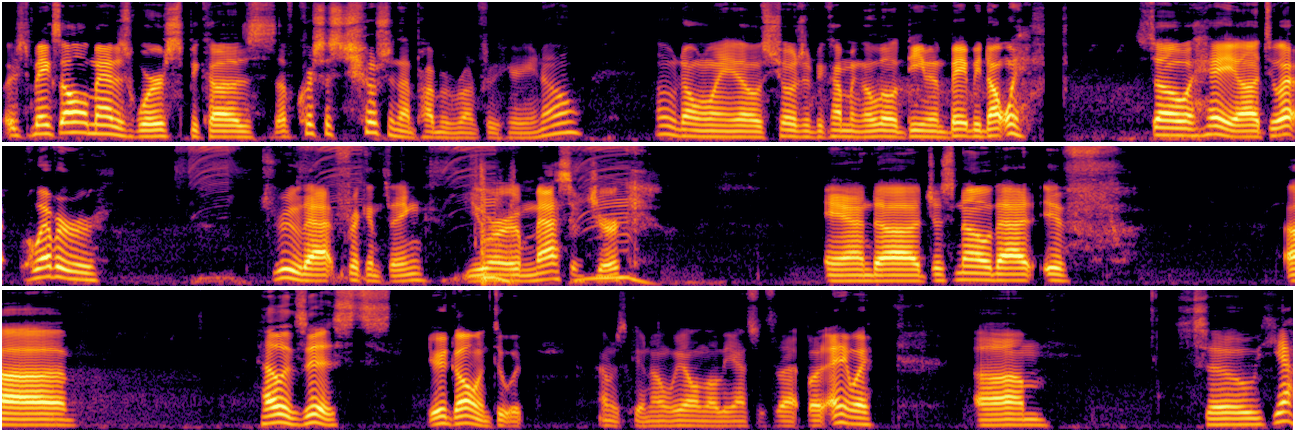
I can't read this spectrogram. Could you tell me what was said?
Which makes all matters worse because, of course, there's children that probably run through here, you know? Oh, don't want any of those children becoming a little demon baby, don't we? So, hey, uh, to whoever drew that freaking thing, you are a massive jerk. And uh, just know that if uh, hell exists, you're going to it. I'm just kidding. We all know the answer to that. But anyway, um, so yeah.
